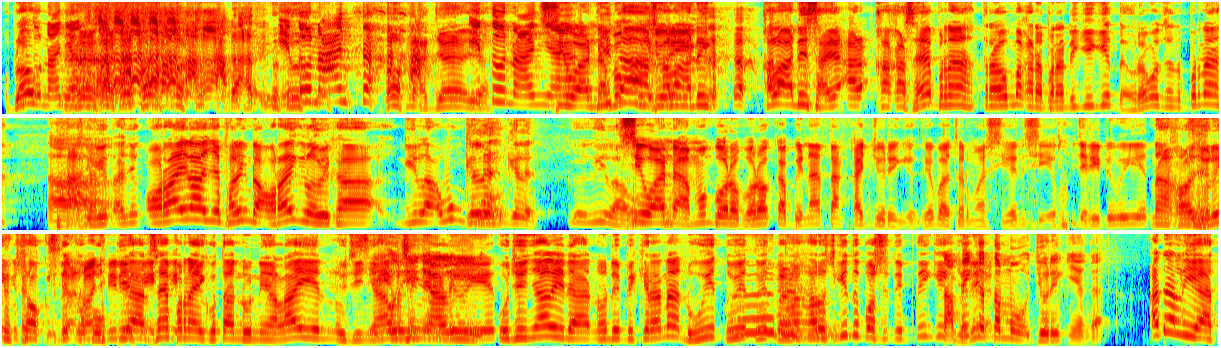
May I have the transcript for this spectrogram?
Goblok. Itu nanya. itu nanya. Oh, nanya, ya. Itu nanya. Si Wanda Tidak, kalau adik kalau adik saya kakak saya pernah trauma karena pernah digigit. Dah orang mah pernah. Ah. Digigit anjing orai lah paling dah orai lebih ka gila wungkul. Gele, gele. Gila. Si. Wanda mah boro-boro ka binatang ka juri ge batur masieun si emang jadi duit. Nah kalau juri sok itu kebuktian. Saya pernah ikutan dunia lain uji Si nyali. uji nyali. Uji nyali dah. No di pikirannya duit, duit, duit. Memang harus gitu positif thinking. Tapi Jadi, ketemu juriknya enggak? Ada lihat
